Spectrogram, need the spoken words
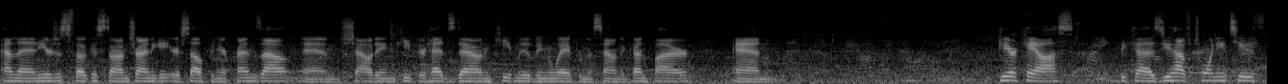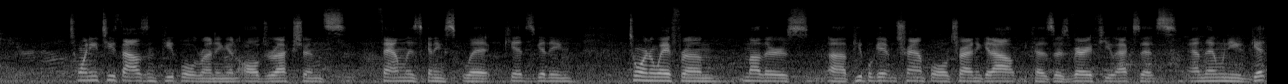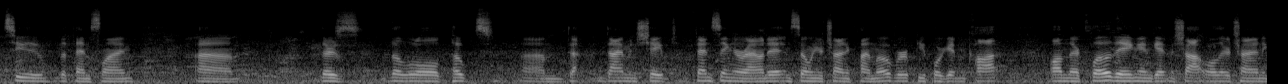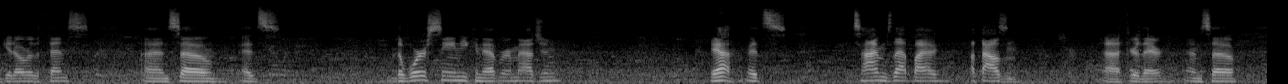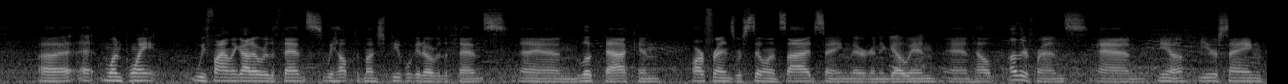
and then you're just focused on trying to get yourself and your friends out and shouting, keep your heads down, and keep moving away from the sound of gunfire and pure chaos because you have 22 22,000 people running in all directions, families getting split, kids getting torn away from mothers, uh, people getting trampled trying to get out because there's very few exits. And then when you get to the fence line, um, there's the little poked um, di- diamond shaped fencing around it. And so when you're trying to climb over, people are getting caught on their clothing and getting shot while they're trying to get over the fence. And so it's the worst scene you can ever imagine. Yeah, it's times that by a thousand uh, if you're there. And so uh, at one point, we finally got over the fence. We helped a bunch of people get over the fence and looked back, and our friends were still inside saying they were going to go in and help other friends. And, you know, you're saying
